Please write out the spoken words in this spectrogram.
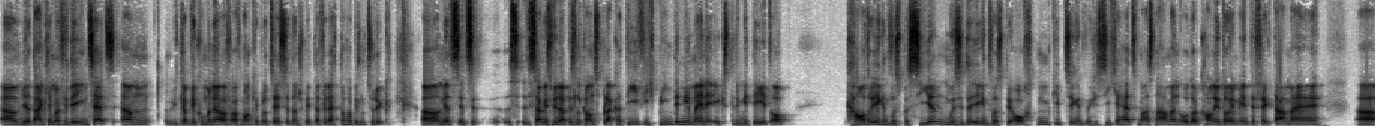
Ähm, ja, danke mal für die Insights. Ähm, ich glaube, wir kommen ja auf, auf manche Prozesse dann später vielleicht noch ein bisschen zurück. Äh, und jetzt, jetzt sage ich es wieder ein bisschen ganz plakativ. Ich binde mir meine Extremität ab. Kann da irgendwas passieren? Muss ich da irgendwas beachten? Gibt es irgendwelche Sicherheitsmaßnahmen oder kann ich da im Endeffekt da mein äh,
